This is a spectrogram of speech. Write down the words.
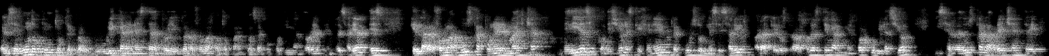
El segundo punto que publican en este proyecto de reforma junto con el Consejo Coordinador Empresarial es que la reforma busca poner en marcha medidas y condiciones que generen recursos necesarios para que los trabajadores tengan mejor jubilación y se reduzca la brecha entre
